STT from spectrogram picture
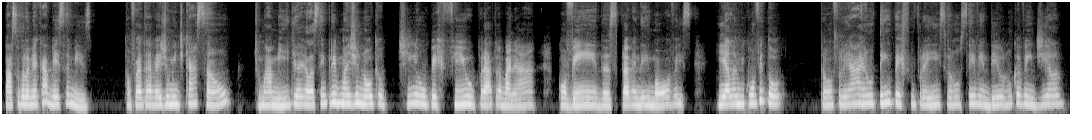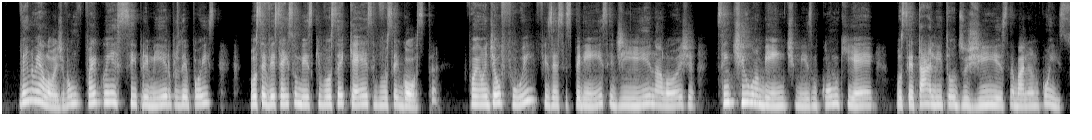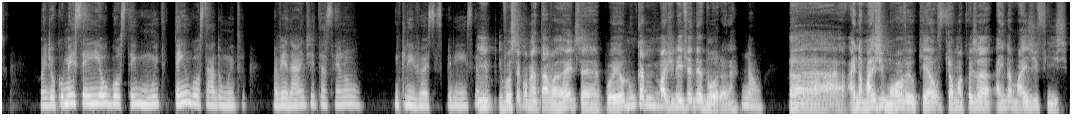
passou pela minha cabeça mesmo. Então foi através de uma indicação de uma amiga, ela sempre imaginou que eu tinha um perfil para trabalhar com vendas, para vender imóveis, e ela me convidou. Então eu falei: "Ah, eu não tenho perfil para isso, eu não sei vender, eu nunca vendi". Ela vem na minha loja, vamos vai conhecer primeiro para depois você ver se é isso mesmo que você quer, se você gosta. Foi onde eu fui, fiz essa experiência de ir na loja, sentir o ambiente mesmo, como que é você tá ali todos os dias trabalhando com isso onde eu comecei e eu gostei muito, tenho gostado muito. Na verdade, está sendo incrível essa experiência. E, e você comentava antes, é, pô, eu nunca me imaginei vendedora, né? Não. Uh, ainda mais de imóvel, que é, que é uma coisa ainda mais difícil.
